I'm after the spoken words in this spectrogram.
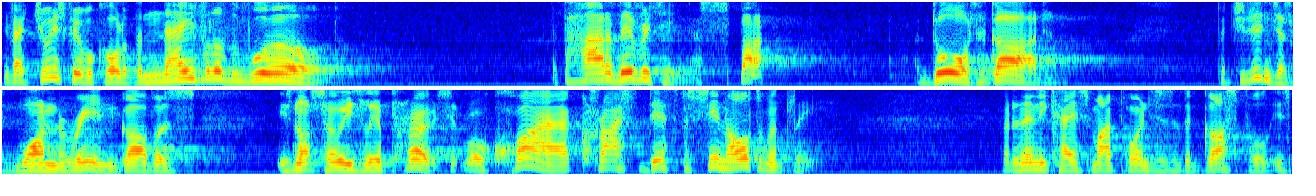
In fact, Jewish people called it the navel of the world, at the heart of everything, a spot, a door to God. But you didn't just wander in. God was, is not so easily approached. It will require Christ's death for sin ultimately. But in any case, my point is that the gospel is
